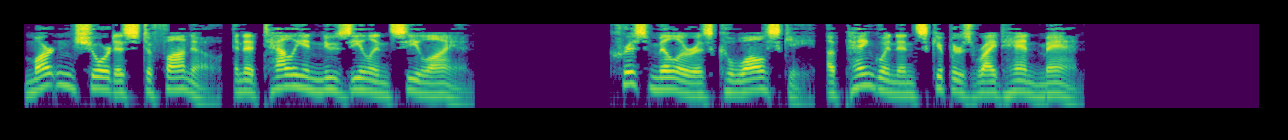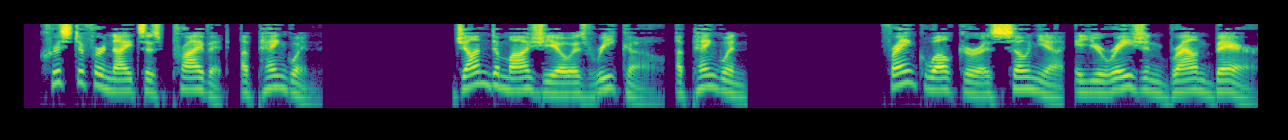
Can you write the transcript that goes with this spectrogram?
Martin Short as Stefano, an Italian-New Zealand sea lion. Chris Miller as Kowalski, a penguin and Skipper's right-hand man. Christopher Knights as Private, a penguin. John DiMaggio as Rico, a penguin. Frank Welker as Sonia, a Eurasian brown bear.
